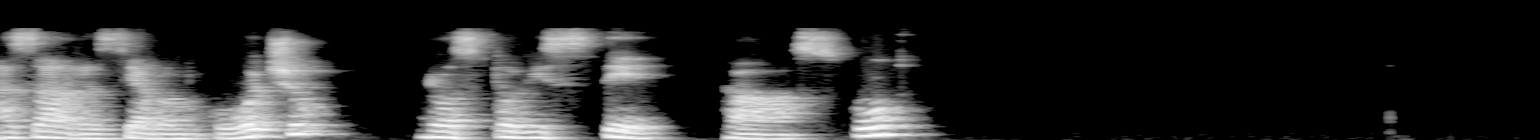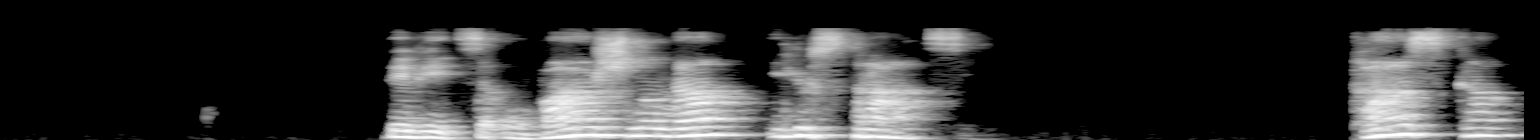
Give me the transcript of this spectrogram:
А зараз я вам хочу розповісти казку. Дивіться уважно на ілюстрації. Казка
